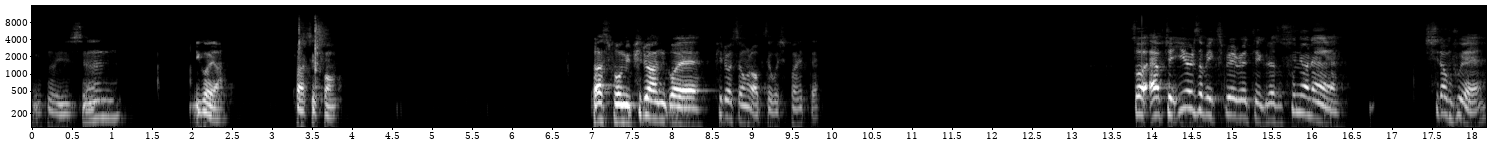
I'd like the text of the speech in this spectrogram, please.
여기서 it은 이거야. 플라스틱 폼. 플라스틱 폼이 필요한 거에 필요성을 없애고 싶어 했대. So after years of experimenting, 그래서 수년의 실험 후에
